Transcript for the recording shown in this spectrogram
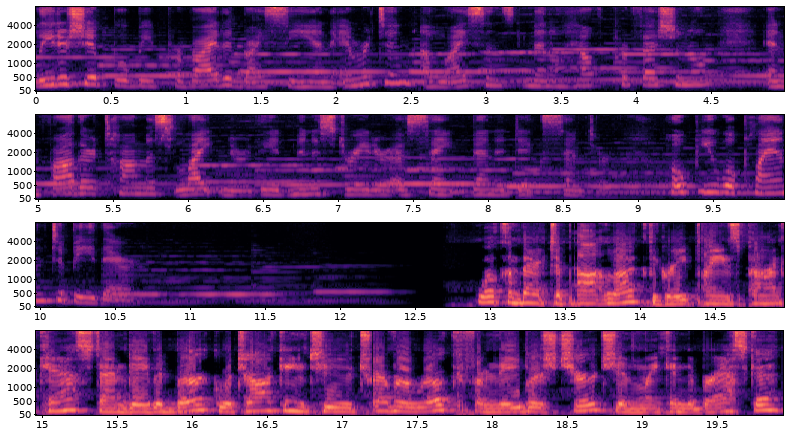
Leadership will be provided by C.N. Emerton, a licensed mental health professional, and Father Thomas Leitner, the administrator of St. Benedict Center. Hope you will plan to be there. Welcome back to Potluck, the Great Plains podcast. I'm David Burke. We're talking to Trevor Rook from Neighbors Church in Lincoln, Nebraska.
